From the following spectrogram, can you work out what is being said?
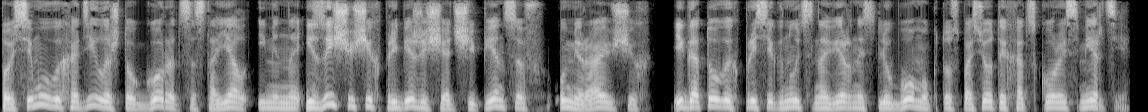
По всему выходило, что город состоял именно из ищущих прибежища отщепенцев, умирающих и готовых присягнуть на верность любому, кто спасет их от скорой смерти.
